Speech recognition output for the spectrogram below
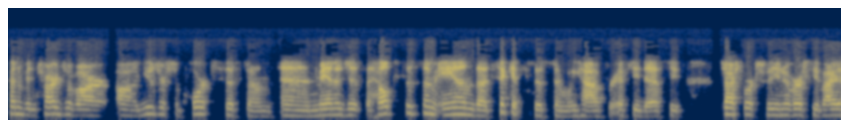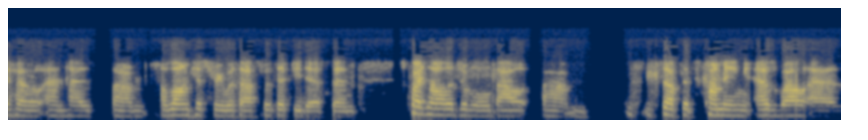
kind of in charge of our uh, user support system and manages the help system and the ticket system we have for IFTDIS. Josh works for the University of Idaho and has um, a long history with us with IFTDIS and is quite knowledgeable about um, stuff that's coming as well as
